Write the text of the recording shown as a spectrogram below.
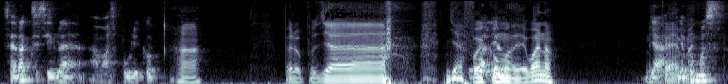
ser accesible a más público. Ajá. Pero pues ya, ya fue como de, bueno, me Ya, cae ya fuimos,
